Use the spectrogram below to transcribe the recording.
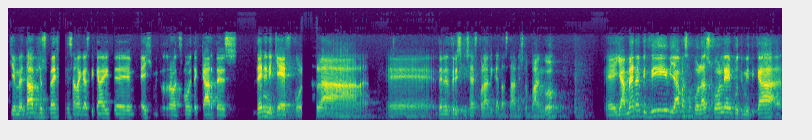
και μετά όποιος παίχτης αναγκαστικά είτε έχει μικροτραυματισμό είτε κάρτες, δεν είναι και εύκολα, ε, δεν βρίσκεις εύκολα αντικαταστάτες στον πάγκο. Ε, για μένα, επειδή διάβασα πολλά σχόλια υποτιμητικά, ε,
